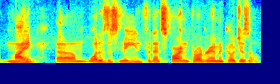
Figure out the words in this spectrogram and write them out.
Mm-hmm. Mike, um, what does this mean for that Spartan program and Coach Izzo?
